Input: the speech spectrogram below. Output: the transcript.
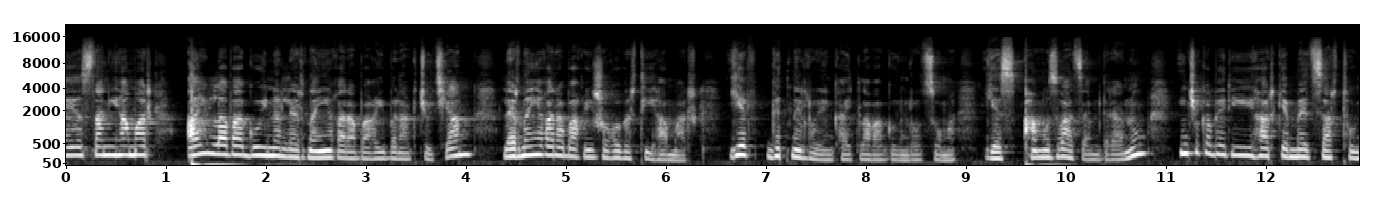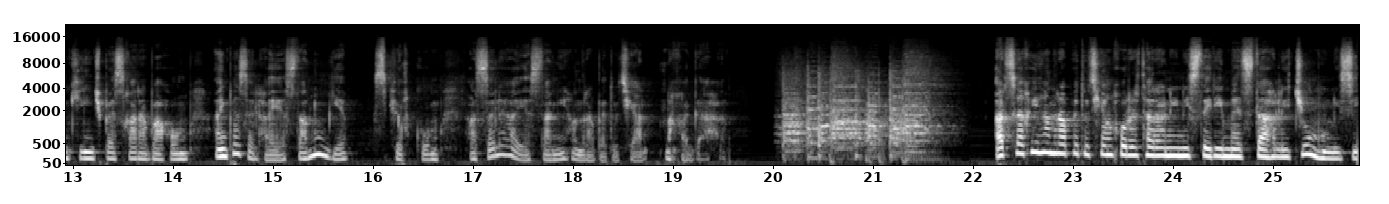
Հայաստանի համար, այլ լավագույնը Լեռնային Ղարաբաղի բնակչության, Լեռնային Ղարաբաղի ժողովրդի համար. Եւ գտնելու ենք այդ լավագույն լուծումը։ Ես համոզված եմ դրանում, ինչը կբերի իհարկե մեծ զարթոնքի ինչպես Ղարաբաղում, այնպես էլ Հայաստանում եւ Սփյուռքում, ասել է Հայաստանի Հանրապետության նախագահը։ Արցախի հանրապետության խորհրդարանի նիստերի մեծ դահլիճում հունիսի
